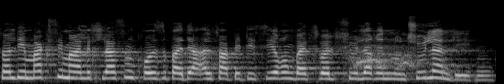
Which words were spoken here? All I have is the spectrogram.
soll die maximale Klassengröße bei der Alphabetisierung bei zwölf Schülerinnen und Schülern liegen.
